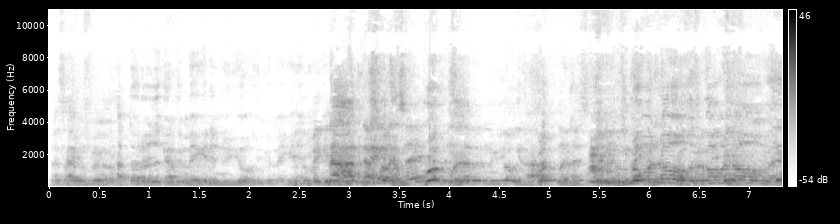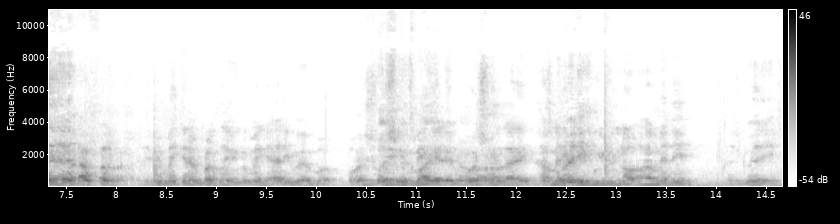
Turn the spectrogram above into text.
That's how you feel. I thought that if you could make it in New York, you could make it. you can in- make it. Nah, that's you what make it I'm in. Brooklyn. It's still in New York. It's Brooklyn. It's still in What's New going York. on? What's You feel me? going on, But man? I feel like if you make it in Brooklyn, you can make it anywhere. But Bushwick, Bushwick's you can make it in Bushwick. Like how many gritty. people you know? How many? It's gritty.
